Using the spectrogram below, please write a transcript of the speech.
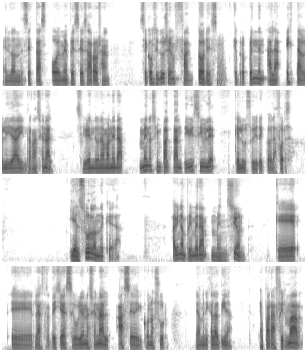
en donde estas OMP se desarrollan, se constituyen factores que propenden a la estabilidad internacional, si bien de una manera menos impactante y visible que el uso directo de la fuerza. ¿Y el sur dónde queda? Hay una primera mención que eh, la Estrategia de Seguridad Nacional hace del Cono Sur de América Latina es para afirmar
